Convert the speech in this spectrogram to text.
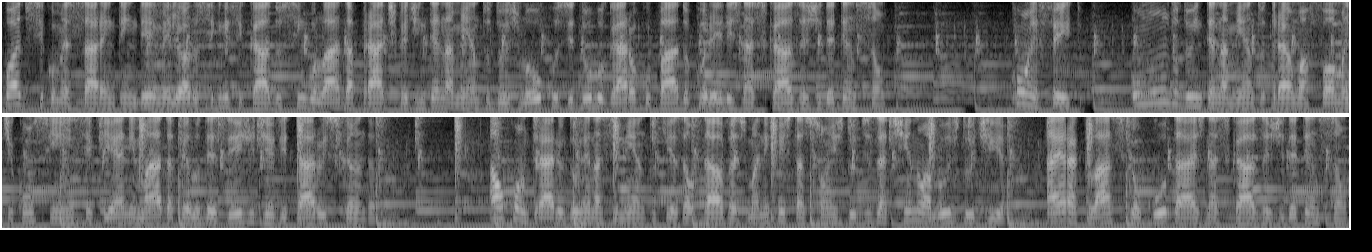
pode-se começar a entender melhor o significado singular da prática de internamento dos loucos e do lugar ocupado por eles nas casas de detenção. Com efeito, o mundo do internamento traz uma forma de consciência que é animada pelo desejo de evitar o escândalo. Ao contrário do Renascimento que exaltava as manifestações do desatino à luz do dia, a era clássica oculta-as nas casas de detenção.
